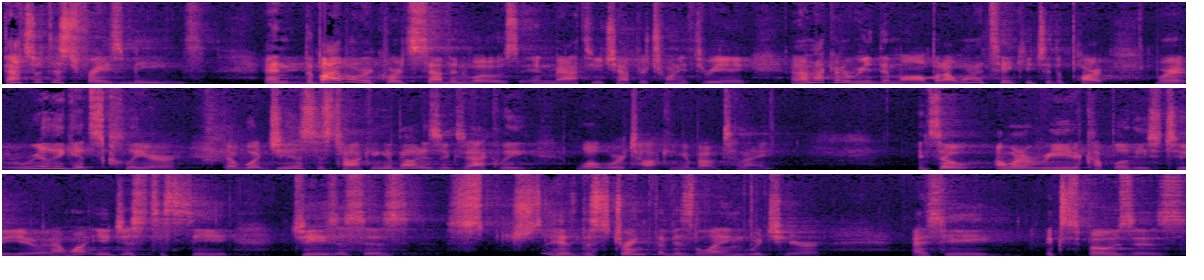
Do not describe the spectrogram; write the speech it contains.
That's what this phrase means. And the Bible records seven woes in Matthew chapter 23. And I'm not going to read them all, but I want to take you to the part where it really gets clear that what Jesus is talking about is exactly what we're talking about tonight. And so I want to read a couple of these to you. And I want you just to see Jesus' his, the strength of his language here as he exposes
